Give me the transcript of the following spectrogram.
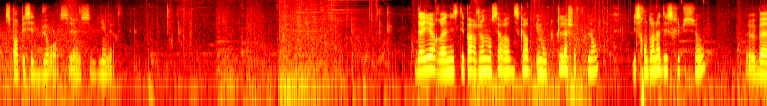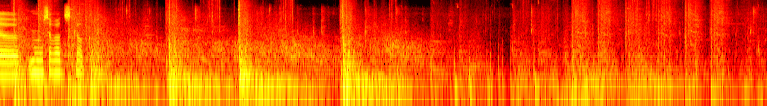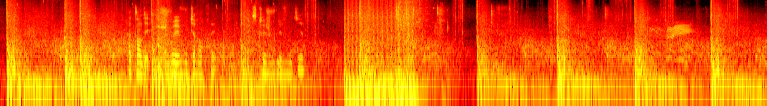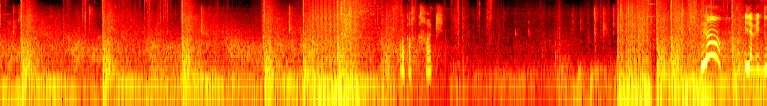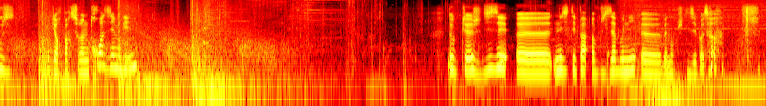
C'est pas un PC de bureau, hein. c'est gamer. D'ailleurs, euh, n'hésitez pas à rejoindre mon serveur Discord et mon Clash of Clans. Ils seront dans la description. Euh, bah, euh, mon serveur Discord. Attendez, je vais vous dire après ce que je voulais vous dire. Non Il avait 12. Ok, on repart sur une troisième game. Donc euh, je disais, euh, n'hésitez pas à vous abonner. Euh, ben non, je disais pas ça.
